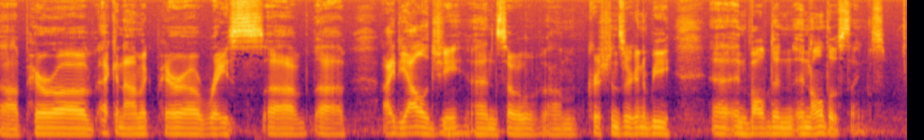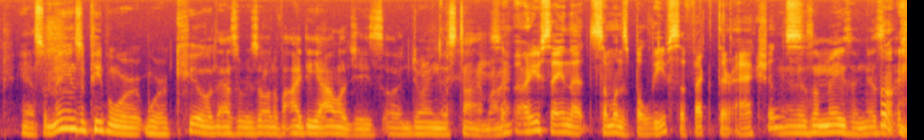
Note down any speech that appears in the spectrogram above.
uh, para economic, para race uh, uh, ideology, and so um, Christians are going to be uh, involved in, in all those things. Yeah, so millions of people were, were killed as a result of ideologies uh, during this time, right? So are you saying that someone's beliefs affect their actions? It's amazing, isn't huh.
